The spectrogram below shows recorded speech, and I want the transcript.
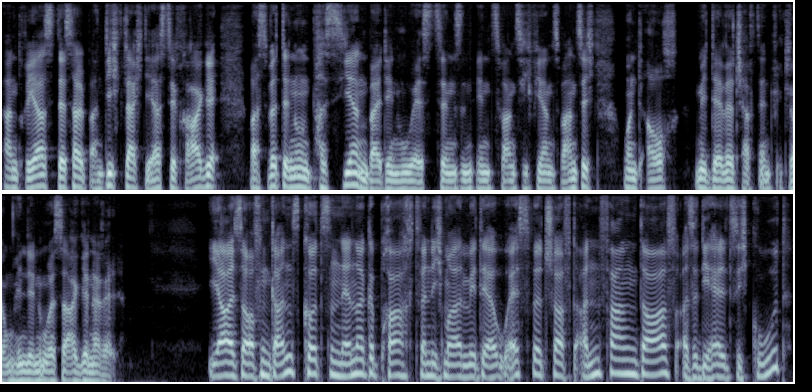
Andreas, deshalb an dich gleich die erste Frage. Was wird denn nun passieren bei den US-Zinsen in 2024 und auch mit der Wirtschaftsentwicklung in den USA generell? Ja, also auf einen ganz kurzen Nenner gebracht, wenn ich mal mit der US-Wirtschaft anfangen darf. Also die hält sich gut.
